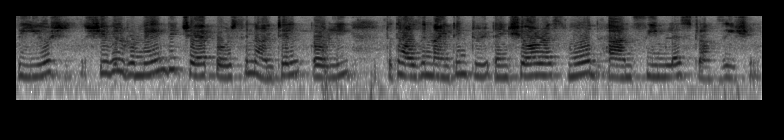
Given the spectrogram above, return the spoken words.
CEO. She will remain the chairperson until early 2019 to ensure a smooth and seamless transition.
